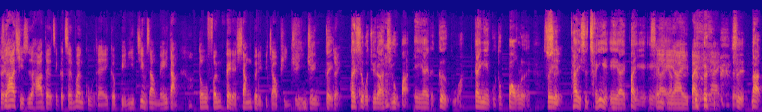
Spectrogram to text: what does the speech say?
所以它其实它的整个成分股的一个比例，基本上每一档都分配的相对的比较平均平。均对对，但是我觉得它几乎把 AI 的个股啊、概念股都包了欸，所以是。它也是成也 AI，败也 AI 成也。AI 败 AI，对。是，那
